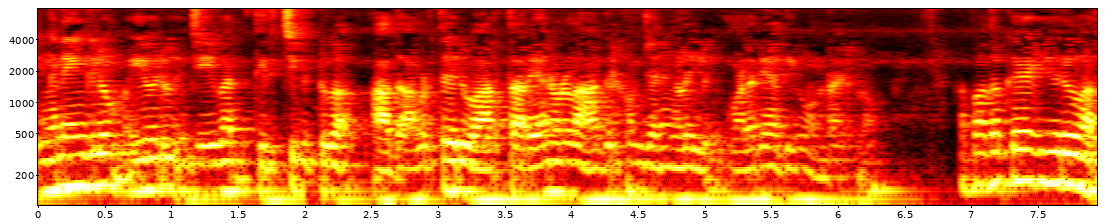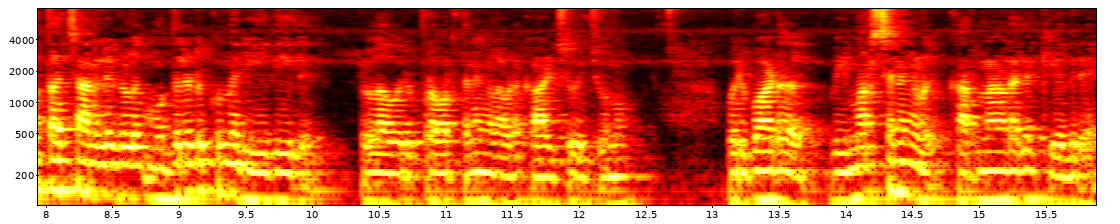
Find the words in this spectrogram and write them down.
എങ്ങനെയെങ്കിലും ഈ ഒരു ജീവൻ തിരിച്ചു കിട്ടുക അത് അവിടുത്തെ ഒരു വാർത്ത അറിയാനുള്ള ആഗ്രഹം ജനങ്ങളിൽ വളരെയധികം ഉണ്ടായിരുന്നു. അപ്പോൾ അതൊക്കെ ഈ ഒരു വാർത്താ ചാനലുകൾ മുതലെടുക്കുന്ന രീതിയിൽ ഉള്ള ഒരു പ്രവർത്തനങ്ങൾ അവിടെ കാഴ്ചവെച്ചു ഒരുപാട് വിമർശനങ്ങൾ കർണാടകയ്ക്കെതിരെ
